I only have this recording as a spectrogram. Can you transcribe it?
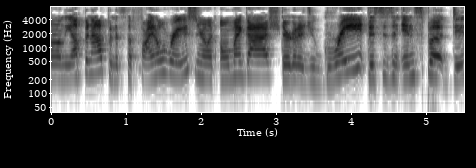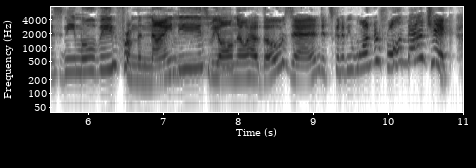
on the up and up and it's the final race and you're like, "Oh my gosh, they're to do great. This is an inspa Disney movie from the mm-hmm. 90s. We all know how those end. It's to be wonderful and magic."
